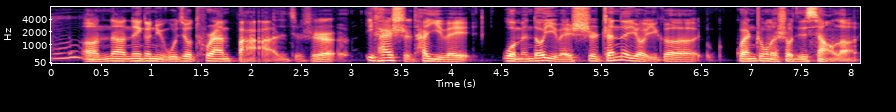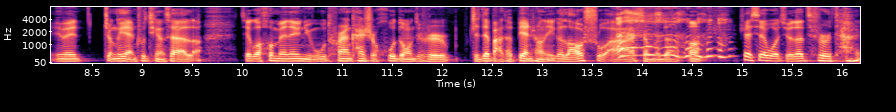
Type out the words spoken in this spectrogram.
嗯。呃，那那个女巫就突然把，就是一开始她以为我们都以为是真的有一个观众的手机响了，因为整个演出停下来了。结果后面那女巫突然开始互动，就是直接把它变成了一个老鼠啊 什么的。嗯，这些我觉得就是它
